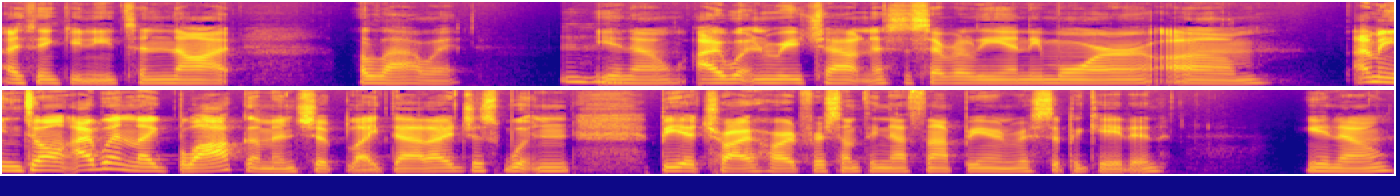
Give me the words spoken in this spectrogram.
I think you need to not allow it. You know, I wouldn't reach out necessarily anymore. Um, I mean, don't, I wouldn't like block them and shit like that. I just wouldn't be a try hard for something that's not being reciprocated, you know?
